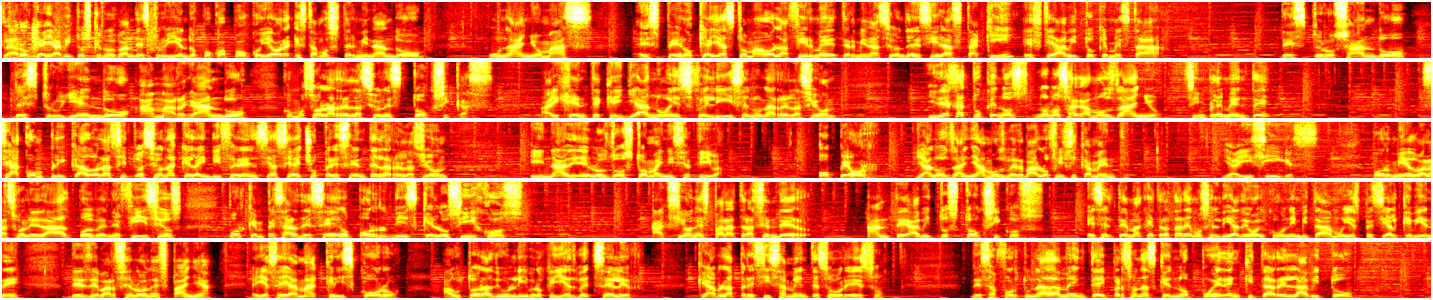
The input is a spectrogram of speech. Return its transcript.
Claro que hay hábitos que nos van destruyendo poco a poco y ahora que estamos terminando un año más, espero que hayas tomado la firme determinación de decir hasta aquí este hábito que me está destrozando, destruyendo, amargando, como son las relaciones tóxicas. Hay gente que ya no es feliz en una relación y deja tú que no nos hagamos daño, simplemente se ha complicado la situación a que la indiferencia se ha hecho presente en la relación y nadie de los dos toma iniciativa. O peor, ya nos dañamos verbal o físicamente. Y ahí sigues. Por miedo a la soledad, por beneficios, porque empezar de cero, por disque los hijos. Acciones para trascender ante hábitos tóxicos. Es el tema que trataremos el día de hoy con una invitada muy especial que viene desde Barcelona, España. Ella se llama Cris Coro, autora de un libro que ya es bestseller, que habla precisamente sobre eso. Desafortunadamente hay personas que no pueden quitar el hábito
